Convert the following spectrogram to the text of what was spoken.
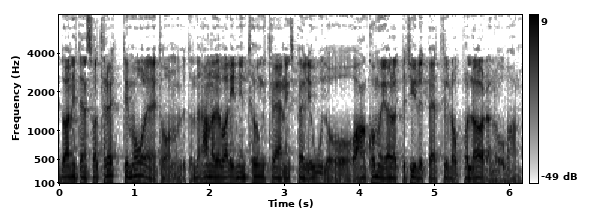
då han inte ens var trött i målen enligt honom. Utan han hade varit inne i en tung träningsperiod och, han kommer göra ett betydligt bättre lopp på lördag lovar han.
